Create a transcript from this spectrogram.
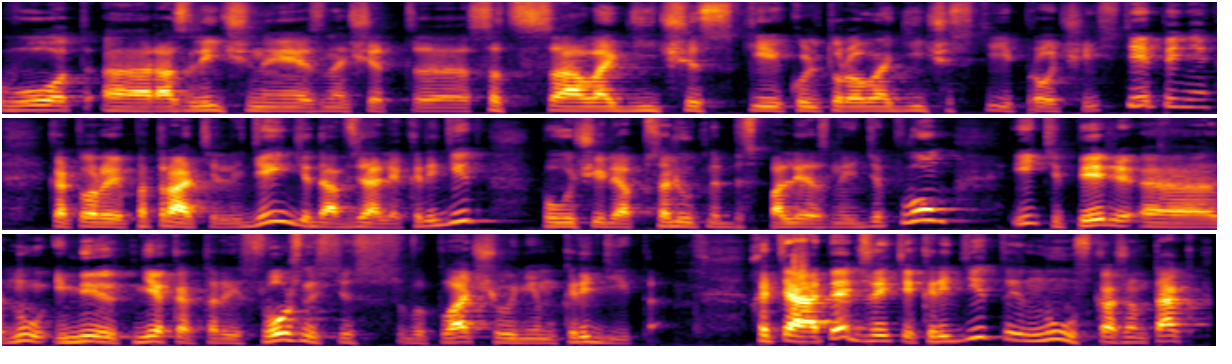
вот, э, различные, значит, э, социологические, культурологические и прочие степени, которые потратили деньги, да, взяли кредит, получили абсолютно бесполезный диплом и теперь, э, ну, имеют некоторые сложности с выплачиванием кредита. Хотя, опять же, эти кредиты, ну, скажем так,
